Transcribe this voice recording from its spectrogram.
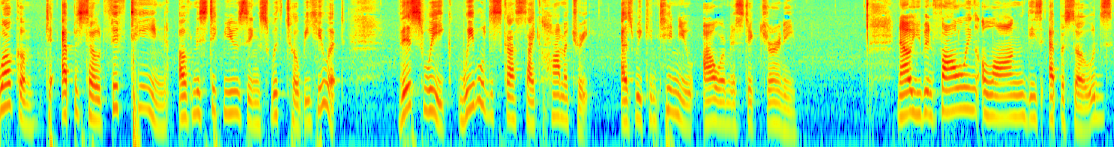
Welcome to episode 15 of Mystic Musings with Tobie Hewitt. This week, we will discuss psychometry as we continue our mystic journey. Now, you've been following along these episodes.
